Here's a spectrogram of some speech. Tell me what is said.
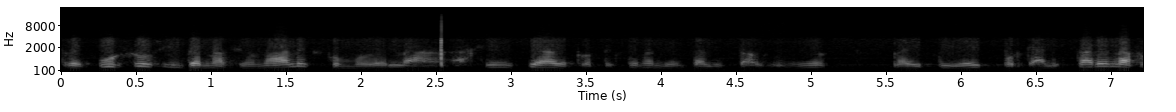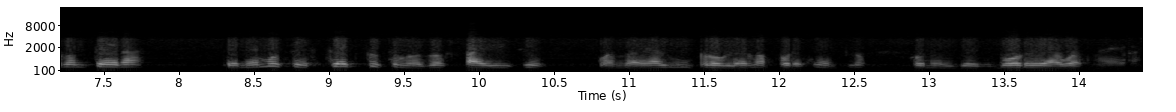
recursos internacionales como de la Agencia de Protección Ambiental de Estados Unidos, la EPA, porque al estar en la frontera tenemos efectos en los dos países cuando hay algún problema, por ejemplo, con el desborde de aguas negras.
